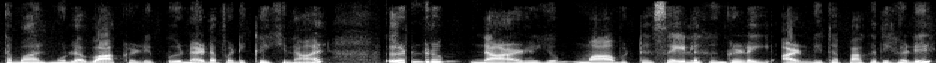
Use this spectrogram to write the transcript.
தபால் மூல வாக்களிப்பு நடவடிக்கையினால் இன்றும் நாளையும் மாவட்ட செயலகங்களை அண்மித்த பகுதிகளில்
